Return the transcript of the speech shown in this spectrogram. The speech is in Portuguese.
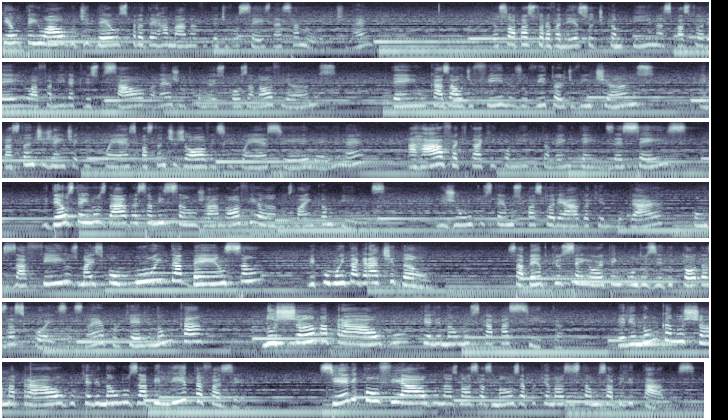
porque eu tenho algo de Deus para derramar na vida de vocês nessa noite, né? Eu sou a pastora Vanessa, sou de Campinas, pastoreio a família Cristo Salva, né? Junto com meu esposo há nove anos. Tenho um casal de filhos, o Vitor de 20 anos. Tem bastante gente aqui que conhece, bastante jovens que conhece ele aí, né? A Rafa, que está aqui comigo também, que tem 16. E Deus tem nos dado essa missão já há nove anos lá em Campinas. E juntos temos pastoreado aquele lugar com desafios, mas com muita bênção e com muita gratidão. Sabendo que o Senhor tem conduzido todas as coisas, né? Porque Ele nunca nos chama para algo que Ele não nos capacita. Ele nunca nos chama para algo que Ele não nos habilita a fazer. Se Ele confia algo nas nossas mãos, é porque nós estamos habilitados.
